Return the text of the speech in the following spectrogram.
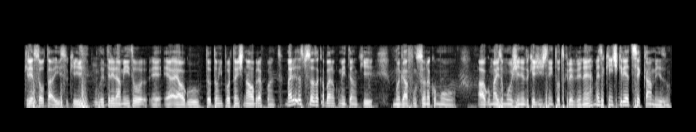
queria soltar isso, que uhum. o letreiramento é, é, é algo tão, tão, importante na obra quanto. A maioria das pessoas acabaram comentando que o mangá funciona como algo mais homogêneo do que a gente tentou descrever, né? Mas é que a gente queria dissecar mesmo.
